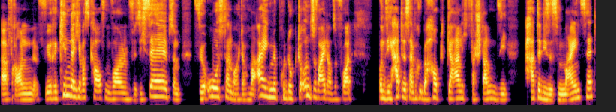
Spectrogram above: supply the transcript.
äh, Frauen für ihre Kinder hier was kaufen wollen, für sich selbst und für Ostern brauche ich doch mal eigene Produkte und so weiter und so fort. Und sie hatte das einfach überhaupt gar nicht verstanden. Sie hatte dieses Mindset,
